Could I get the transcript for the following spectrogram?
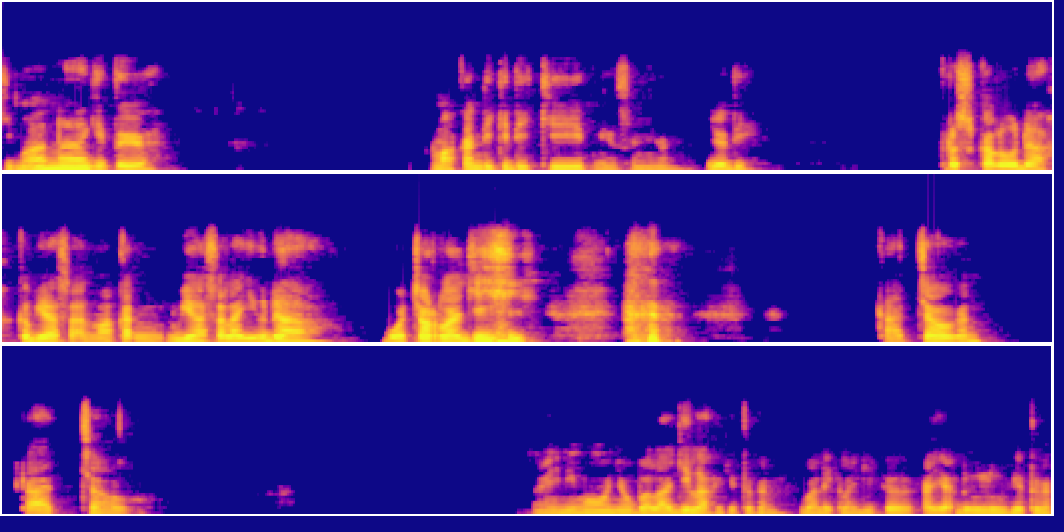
gimana gitu ya. Makan dikit-dikit biasanya kan. Jadi terus kalau udah kebiasaan makan biasa lagi udah. Bocor lagi. Kacau kan? Kacau. Nah ini mau nyoba lagi lah gitu kan. Balik lagi ke kayak dulu gitu kan.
